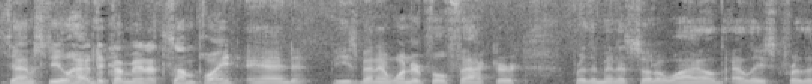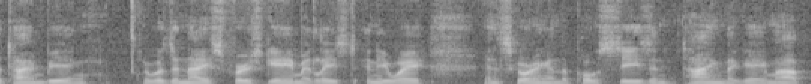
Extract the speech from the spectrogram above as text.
Sam Steele had to come in at some point, and he's been a wonderful factor for the Minnesota Wild, at least for the time being. It was a nice first game, at least anyway, and scoring in the postseason, tying the game up.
